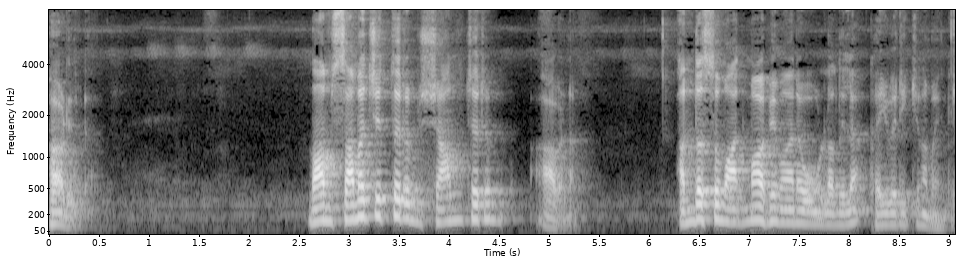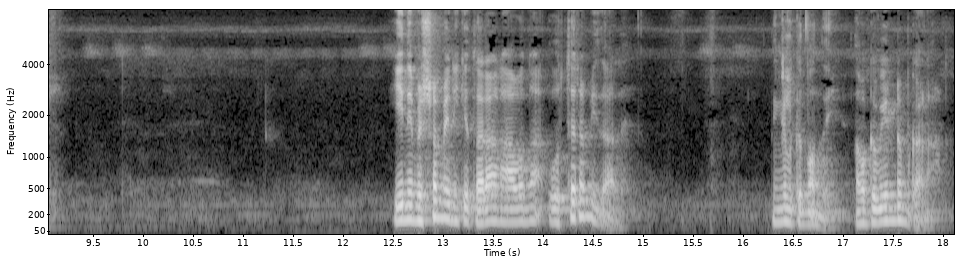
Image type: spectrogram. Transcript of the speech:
പാടില്ല. നാം സമചിത്തരും ശാന്തരും ആവണം. അന്തസ്സും ആത്മാഭിമാനവും ഉള്ള നില കൈവരിക്കണമെങ്കിൽ. ഈ നിമിഷം എനിക്ക് തരാനാവുന്ന ഉത്തരം ഇതാണ്. നിങ്ങൾക്ക് നന്ദി. നമുക്ക് വീണ്ടും കാണാം.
